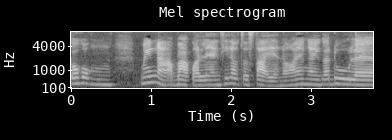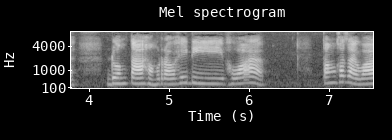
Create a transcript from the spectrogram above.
ก็คงไม่หนาบากกว่าแรงที่เราจะใส่อะเนาะยังไงก็ดูแลดวงตาของเราให้ดี เพราะว่าต้องเข้าใจว่า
